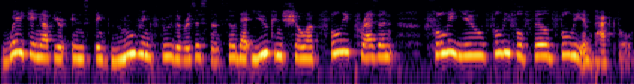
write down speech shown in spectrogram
waking up your instinct, moving through the resistance so that you can show up fully present, fully you, fully fulfilled, fully impactful.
